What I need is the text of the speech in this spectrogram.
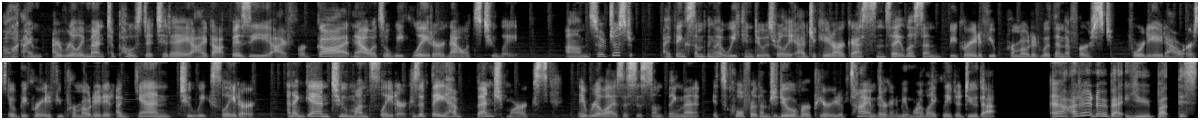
oh, I, I really meant to post it today. I got busy. I forgot. Now it's a week later. Now it's too late. Um, so just I think something that we can do is really educate our guests and say, listen, be great if you promoted within the first 48 hours. It would be great if you promoted it again two weeks later. and again two months later. Because if they have benchmarks, they realize this is something that it's cool for them to do over a period of time, they're going to be more likely to do that. I don't know about you, but this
